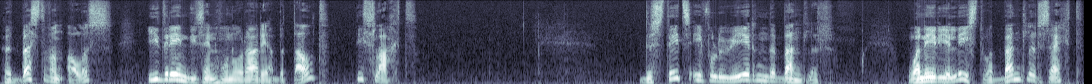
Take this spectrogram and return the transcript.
Het beste van alles, Iedereen die zijn honoraria betaalt, die slaagt. De steeds evoluerende Bendler. Wanneer je leest wat Bendler zegt,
